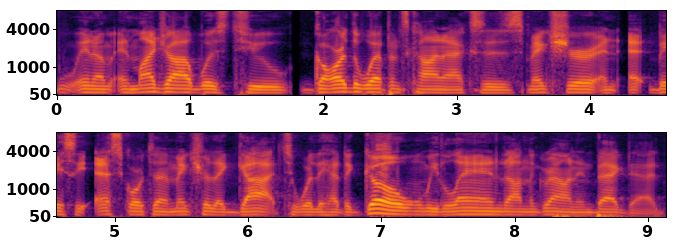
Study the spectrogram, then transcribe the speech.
and, um, and my job was to guard the weapons connexes, make sure and uh, basically escort them, make sure they got to where they had to go when we landed on the ground in Baghdad.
